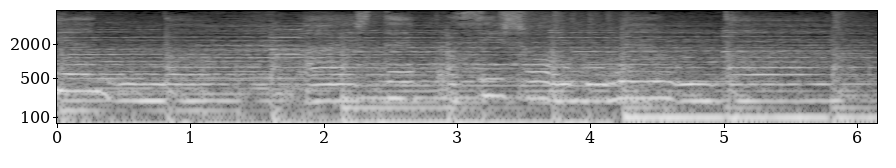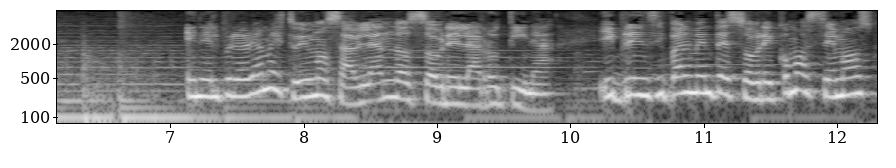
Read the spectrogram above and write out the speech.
a este preciso momento. En el programa estuvimos hablando sobre la rutina y principalmente sobre cómo hacemos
